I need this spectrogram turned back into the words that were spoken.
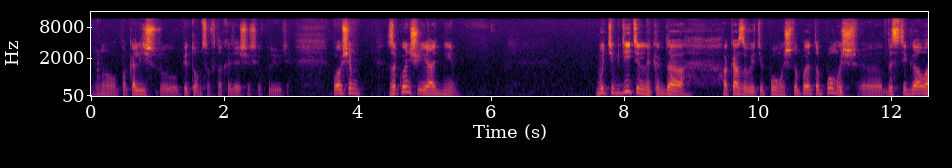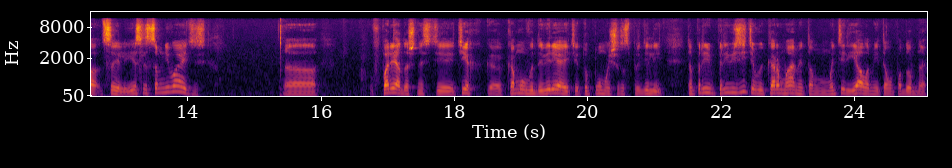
ну, по количеству питомцев, находящихся в приюте. В общем, закончу я одним. Будьте бдительны, когда оказываете помощь, чтобы эта помощь э, достигала цели. Если сомневаетесь, в порядочности тех, э, кому вы доверяете эту помощь распределить, то при, привезите вы кормами, там, материалами и тому подобное.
